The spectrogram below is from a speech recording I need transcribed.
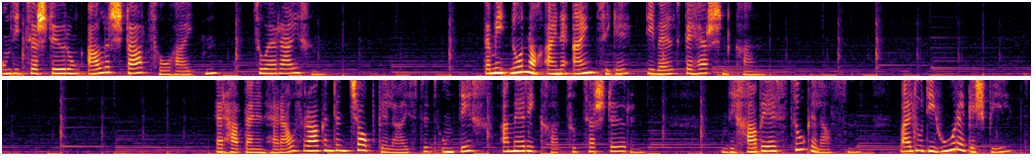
um die Zerstörung aller Staatshoheiten zu erreichen, damit nur noch eine einzige die Welt beherrschen kann. Er hat einen herausragenden Job geleistet, um dich, Amerika, zu zerstören. Und ich habe es zugelassen, weil du die Hure gespielt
